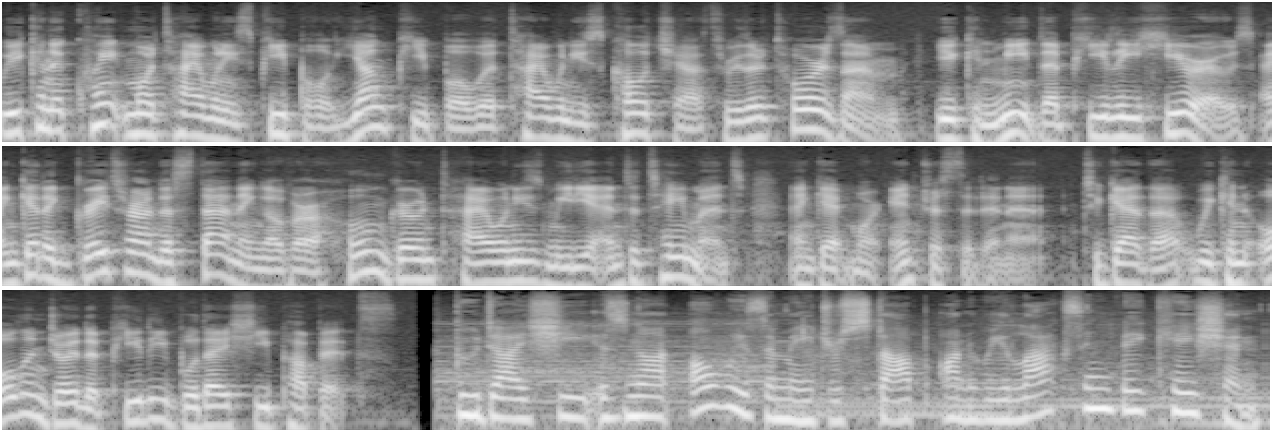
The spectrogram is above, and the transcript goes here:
We can acquaint more Taiwanese people, young people, with Taiwanese culture through their tourism. You can meet the Pili heroes and get a greater understanding of our homegrown Taiwanese media entertainment and get more interested in it. Together, we can all enjoy the Pili budai Budaishi puppets. Budaishi is not always a major stop on a relaxing vacation,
